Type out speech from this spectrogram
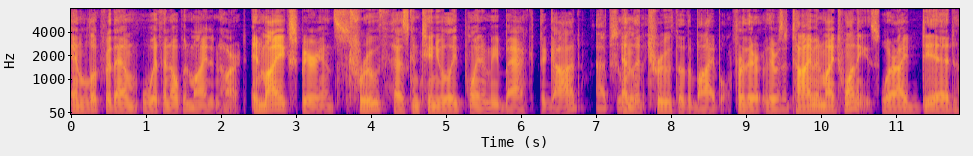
and look for them with an open mind and heart. In my experience, truth has continually pointed me back to God Absolutely. and the truth of the Bible. For there there was a time in my 20s where I did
